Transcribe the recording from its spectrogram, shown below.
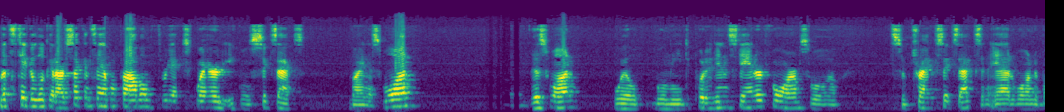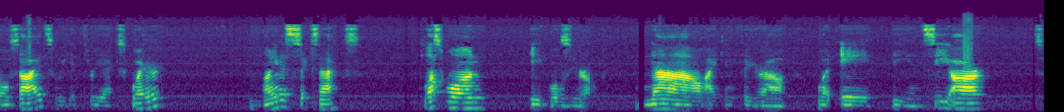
Let's take a look at our second sample problem. 3x squared equals 6x minus 1. And this one, we'll, we'll need to put it in standard form, so we'll subtract 6x and add 1 to both sides. So we get 3x squared minus 6x plus 1 equals 0. Now I can figure out what a, b, and c are. So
